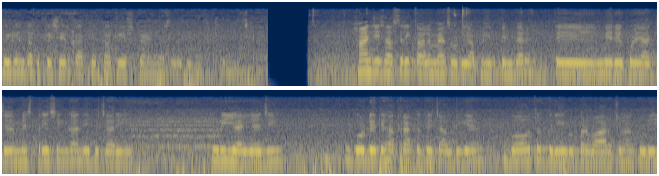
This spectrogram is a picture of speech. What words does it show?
ਵੀਡੀਓ ਨੂੰ ਦੱਬ ਕੇ ਸ਼ੇਅਰ ਕਰ ਦਿਓ ਤਾਂ ਕਿ ਇਸ ਭੈਣ ਨੂੰ ਸਹੀ ਹਾਂਜੀ, ਸਤਿ ਸ੍ਰੀ ਅਕਾਲ। ਮੈਂ ਤੁਹਾਡੀ ਆਪਣੀ ਰੁਪਿੰਦਰ ਤੇ ਮੇਰੇ ਕੋਲੇ ਅੱਜ ਮਿਸਤਰੀ ਸਿੰਘਾਂ ਦੀ ਵਿਚਾਰੀ ਕੁੜੀ ਆਈ ਹੈ ਜੀ। ਗੋਡੇ ਤੇ ਹੱਥ ਰੱਖ ਕੇ ਚੱਲਦੀ ਹੈ। ਬਹੁਤ ਗਰੀਬ ਪਰਿਵਾਰ ਚੋਂ ਹੈ ਕੁੜੀ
